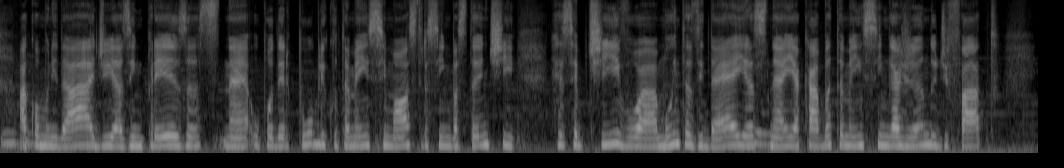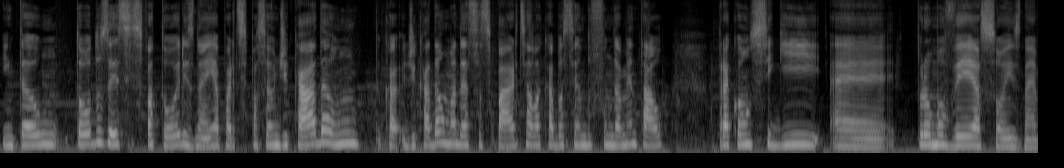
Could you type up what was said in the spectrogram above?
uhum. a comunidade, as empresas, né? O poder público também se mostra, assim, bastante receptivo a muitas ideias, Sim. né? E acaba também se engajando de fato. Então, todos esses fatores, né, e a participação de cada um, de cada uma dessas partes, ela acaba sendo fundamental para conseguir é, promover ações, né?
